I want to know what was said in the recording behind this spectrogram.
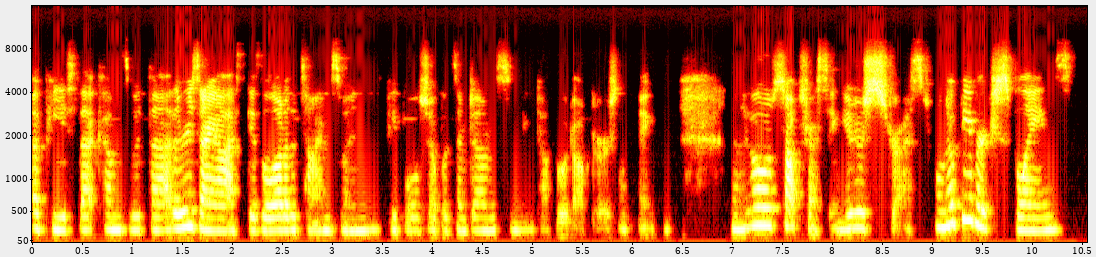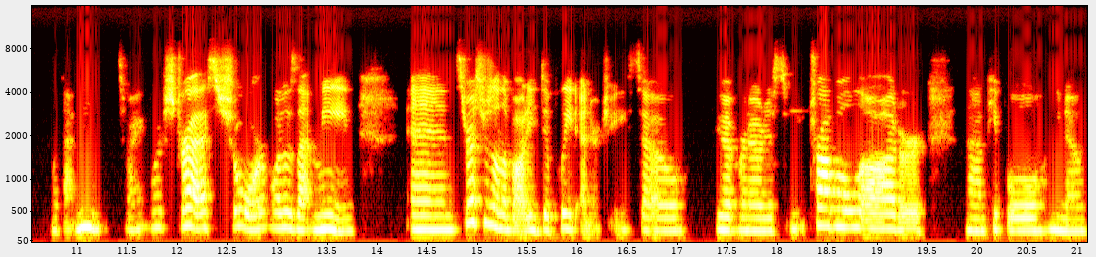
a piece that comes with that. The reason I ask is a lot of the times when people show up with symptoms and you talk to a doctor or something, they're like, oh, stop stressing. You're just stressed. Well, nobody ever explains what that means, right? We're stressed, sure. What does that mean? And stressors on the body deplete energy. So you ever noticed you travel a lot or um, people, you know,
